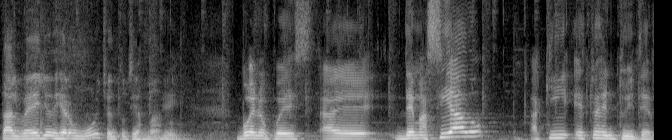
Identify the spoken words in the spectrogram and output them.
Tal vez ellos dijeron mucho, entusiasmados. Bueno, pues eh, demasiado, aquí esto es en Twitter,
